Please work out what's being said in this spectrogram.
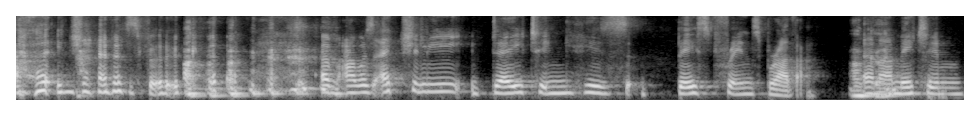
in Johannesburg. um, I was actually dating his best friend's brother. Okay. And I met him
